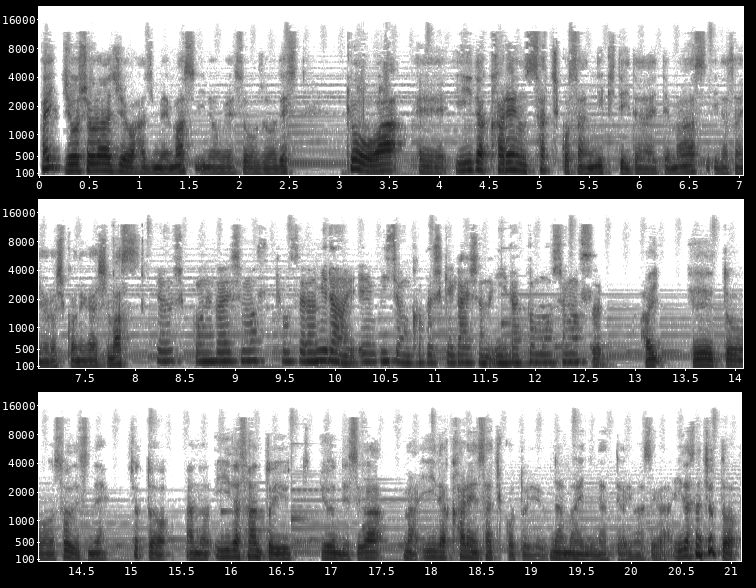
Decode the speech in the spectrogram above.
はい、上昇ラジオを始めます。井上創造です。今日は、えー飯田カレン幸子さんに来ていただいてます。飯田さんよろしくお願いします。よろしくお願いします。京セラ未来エンビジョン株式会社の飯田と申します。はい。えっ、と、そうですね。ちょっと、あの、飯田さんと言う言うんですが、まあ、飯田カレン幸子という名前になっておりますが、飯田さんちょっと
